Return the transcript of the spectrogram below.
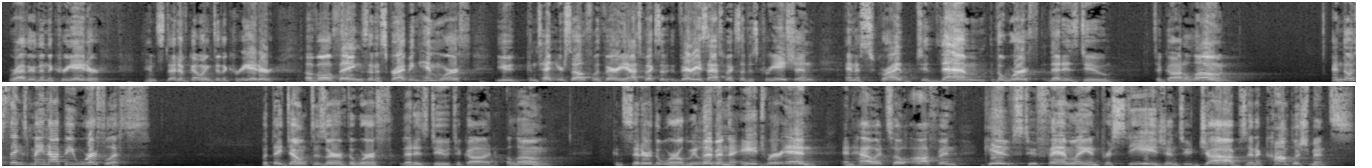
rather than the creator. Instead of going to the creator of all things and ascribing him worth, you content yourself with various aspects of, various aspects of his creation and ascribe to them the worth that is due to God alone. And those things may not be worthless, but they don't deserve the worth that is due to God alone. Consider the world we live in, the age we're in, and how it so often gives to family and prestige and to jobs and accomplishments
